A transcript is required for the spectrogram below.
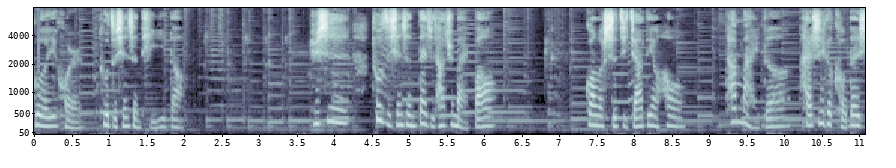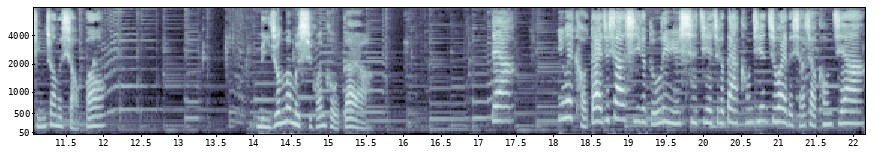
过了一会儿，兔子先生提议道。于是，兔子先生带着她去买包。逛了十几家店后，他买的还是一个口袋形状的小包。你就那么喜欢口袋啊？对啊，因为口袋就像是一个独立于世界这个大空间之外的小小空间啊。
